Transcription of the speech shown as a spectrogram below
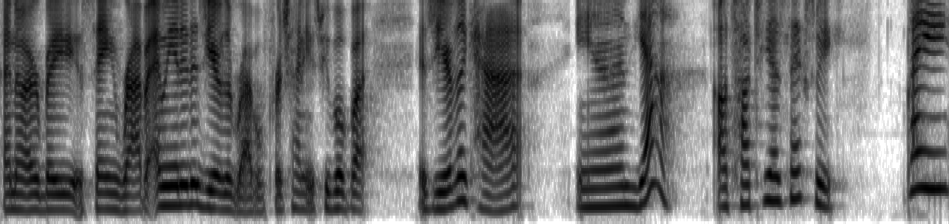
I know everybody is saying rabbit. I mean, it is year of the rabbit for Chinese people, but it's year of the cat. And yeah, I'll talk to you guys next week. Bye.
